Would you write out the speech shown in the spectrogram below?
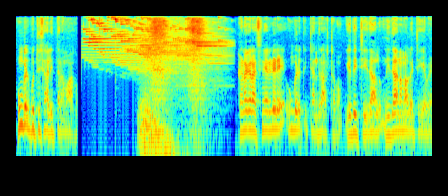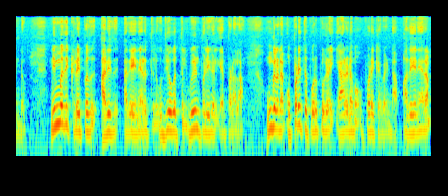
உங்கள் புத்திசாலித்தனமாகும். கடகராசினியர்களே உங்களுக்கு சந்திராஷ்டமம். எதை செய்தாலும் நிதானமாக செய்ய வேண்டும். நிம்மதி கிடைப்பது அரிது. அதே நேரத்தில் உத்தியோகத்தில் வீண் பலிகள் ஏற்படலாம். உங்களிடம் ஒப்படைத்த பொறுப்புகளை யாரிடமும் ஒப்படைக்க வேண்டாம். அதே நேரம்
